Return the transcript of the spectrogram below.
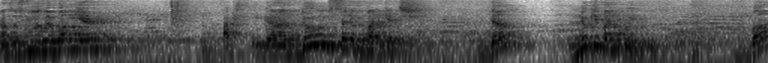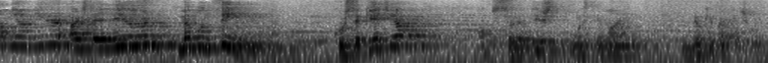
nëse s'mundet me ba mirë, është i garantum se nuk ban keq. Dëm nuk i ban kujt. Bamja mirë është e lidhur me mundësinë, kurse keqja absolutisht muslimani nuk i ban keq kujt.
